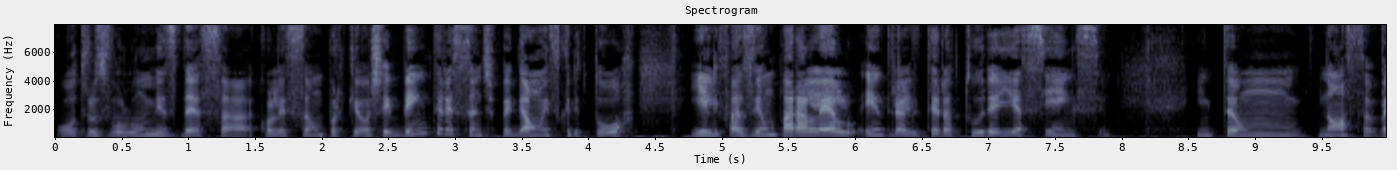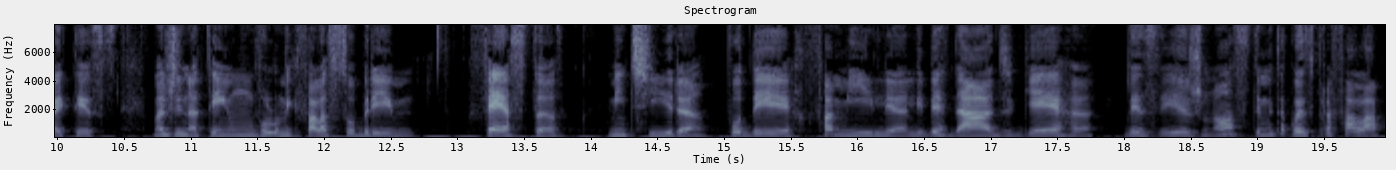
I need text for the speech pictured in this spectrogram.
outros volumes dessa coleção porque eu achei bem interessante pegar um escritor e ele fazer um paralelo entre a literatura e a ciência. Então, nossa, vai ter, imagina, tem um volume que fala sobre festa, mentira, poder, família, liberdade, guerra, desejo. Nossa, tem muita coisa para falar.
